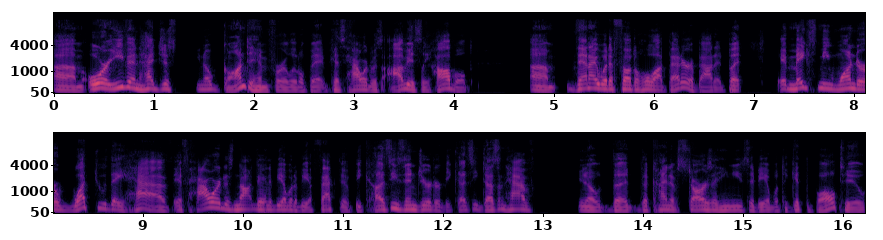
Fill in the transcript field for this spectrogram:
um, or even had just you know gone to him for a little bit because Howard was obviously hobbled, um, then I would have felt a whole lot better about it. But it makes me wonder what do they have if Howard is not going to be able to be effective because he's injured or because he doesn't have, you know, the the kind of stars that he needs to be able to get the ball to.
